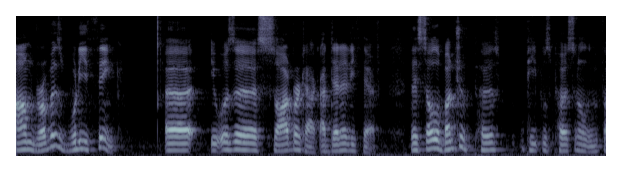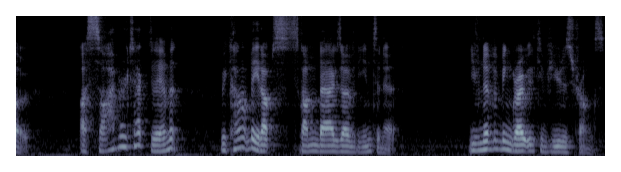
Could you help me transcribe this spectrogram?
Armed robbers? What do you think? Uh, it was a cyber attack, identity theft. They stole a bunch of per people's personal info. A cyber attack, damn it. We can't beat up scumbags over the internet. You've never been great with computers, Trunks.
